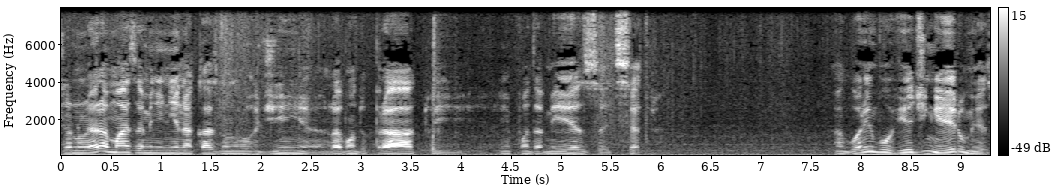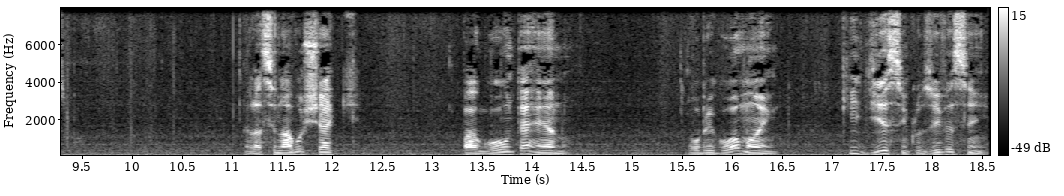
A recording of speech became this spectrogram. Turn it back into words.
Já não era mais a menininha na casa da Lourdinha, lavando o prato e limpando a mesa, etc. Agora envolvia dinheiro mesmo. Ela assinava o cheque, pagou um terreno, obrigou a mãe, que disse inclusive assim:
